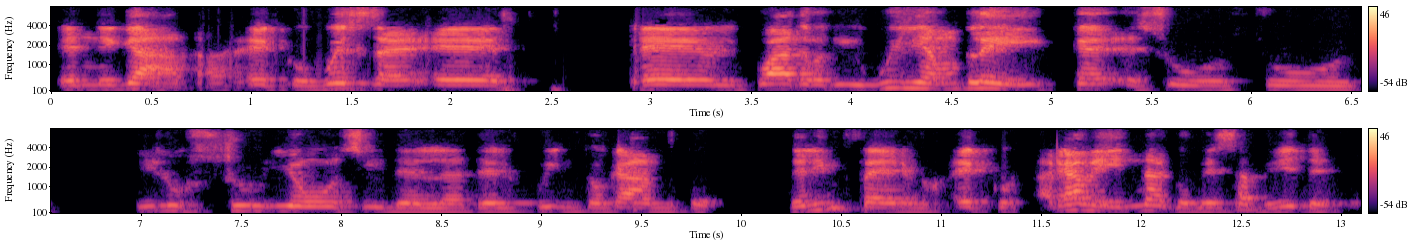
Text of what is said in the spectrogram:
è negata. Ecco, questo è, è, il quadro di William Blake su, su i lussuriosi del, del quinto canto dell'inferno. Ecco, Ravenna, come sapete,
